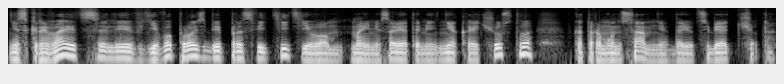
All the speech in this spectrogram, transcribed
не скрывается ли в его просьбе просветить его моими советами некое чувство, в котором он сам не отдает себе отчета.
